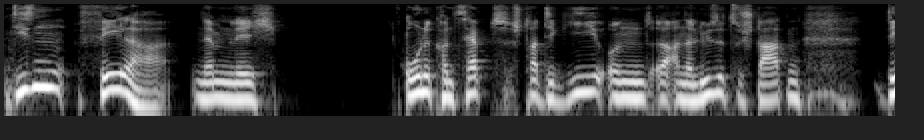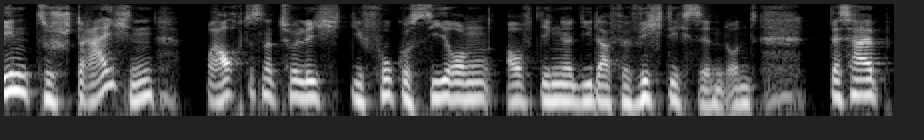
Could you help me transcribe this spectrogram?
diesen Fehler, nämlich ohne Konzept, Strategie und äh, Analyse zu starten, den zu streichen, braucht es natürlich die Fokussierung auf Dinge, die dafür wichtig sind. Und deshalb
